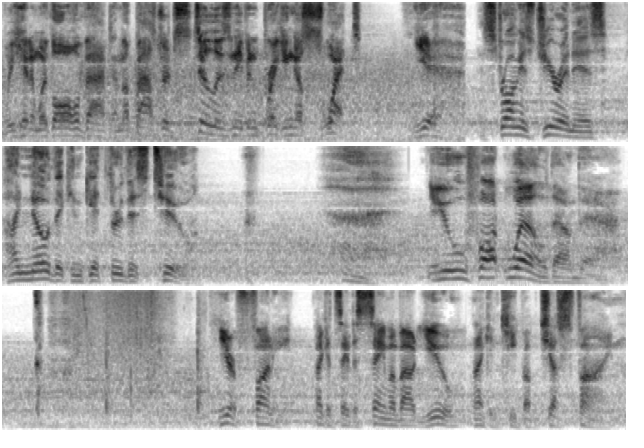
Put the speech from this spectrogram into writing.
We hit him with all that, and the bastard still isn't even breaking a sweat. Yeah. As strong as Jiren is, I know they can get through this too. You fought well down there. You're funny. I could say the same about you. I can keep up just fine.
